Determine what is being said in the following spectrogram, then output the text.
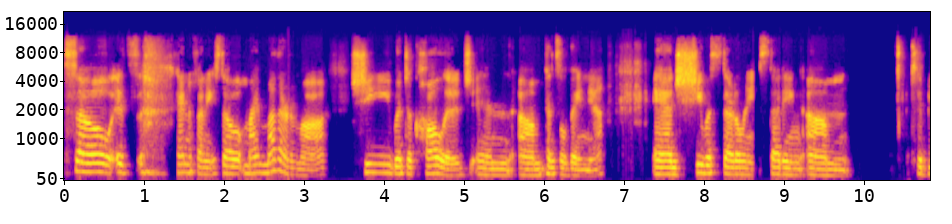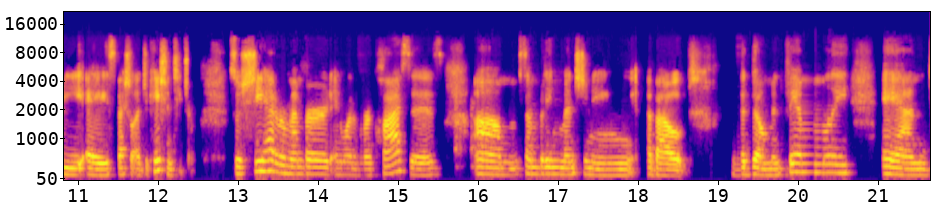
So it's kind of funny. So my mother-in-law, she went to college in um, Pennsylvania, and she was studying studying um, to be a special education teacher. So she had remembered in one of her classes um, somebody mentioning about the Doman family and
